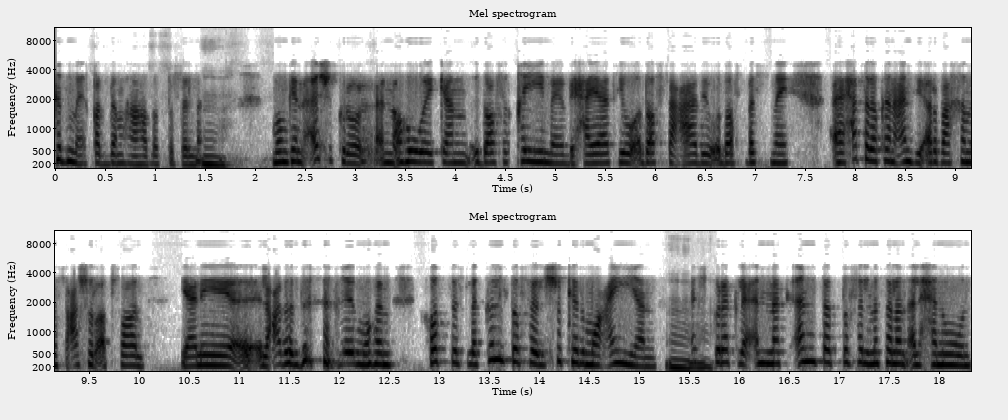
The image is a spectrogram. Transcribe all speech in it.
خدمة قدمها هذا الطفل. ممكن أشكره لأنه هو كان إضافة قيمة بحياتي وأضاف سعادة وأضاف بسمة. آه، حتى لو كان عندي أربع خمس عشر أطفال يعني العدد غير مهم. خصص لكل طفل شكر معين. أشكرك لأنك أنت الطفل مثلا الحنون.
